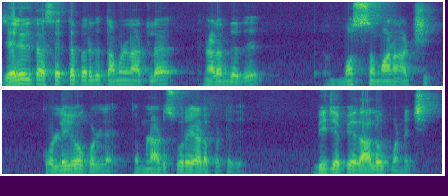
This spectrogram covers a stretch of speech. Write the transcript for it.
ஜெயலலிதா செத்த பிறகு தமிழ்நாட்டில் நடந்தது மோசமான ஆட்சி. கொள்ளையோ கொள்ளை தமிழ்நாடு சூறையாடப்பட்டது. பிஜேபி அதை அலோவ் பண்ணுச்சு.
